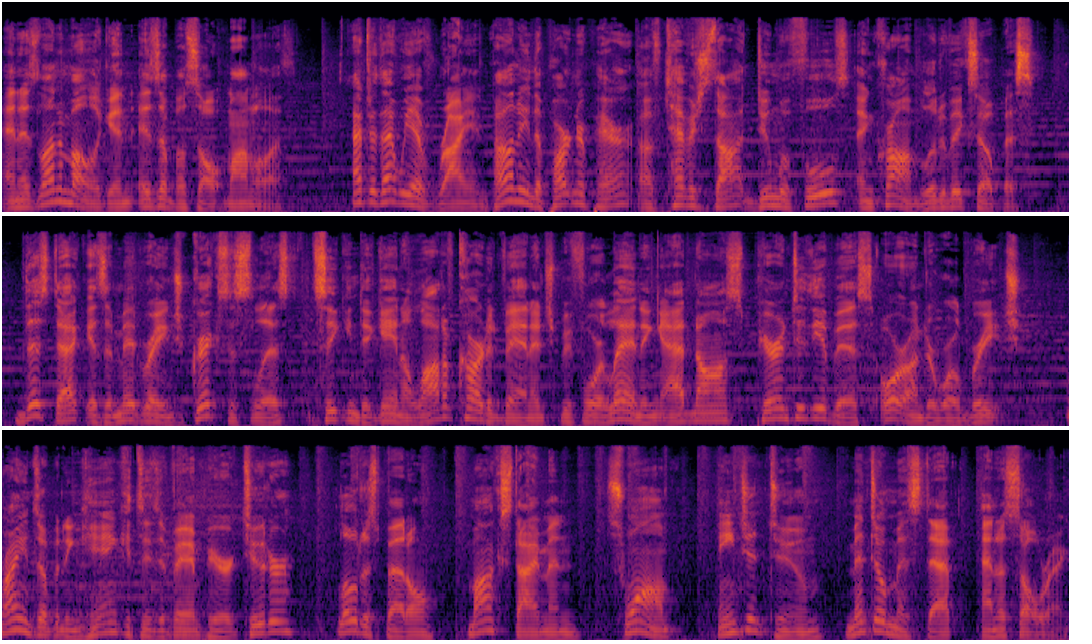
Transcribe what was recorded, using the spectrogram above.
and his London Mulligan is a Basalt Monolith. After that we have Ryan, piloting the partner pair of Tevesh Szat, Doom of Fools, and Kraum, Ludevic's Opus. This deck is a mid-range Grixis list seeking to gain a lot of card advantage before landing Adnos, Peer into the Abyss, or Underworld Breach. Ryan's opening hand contains a Vampiric Tutor, Lotus Petal, Mox Diamond, Swamp, Ancient Tomb, Mental Misstep, and a Sol Ring.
